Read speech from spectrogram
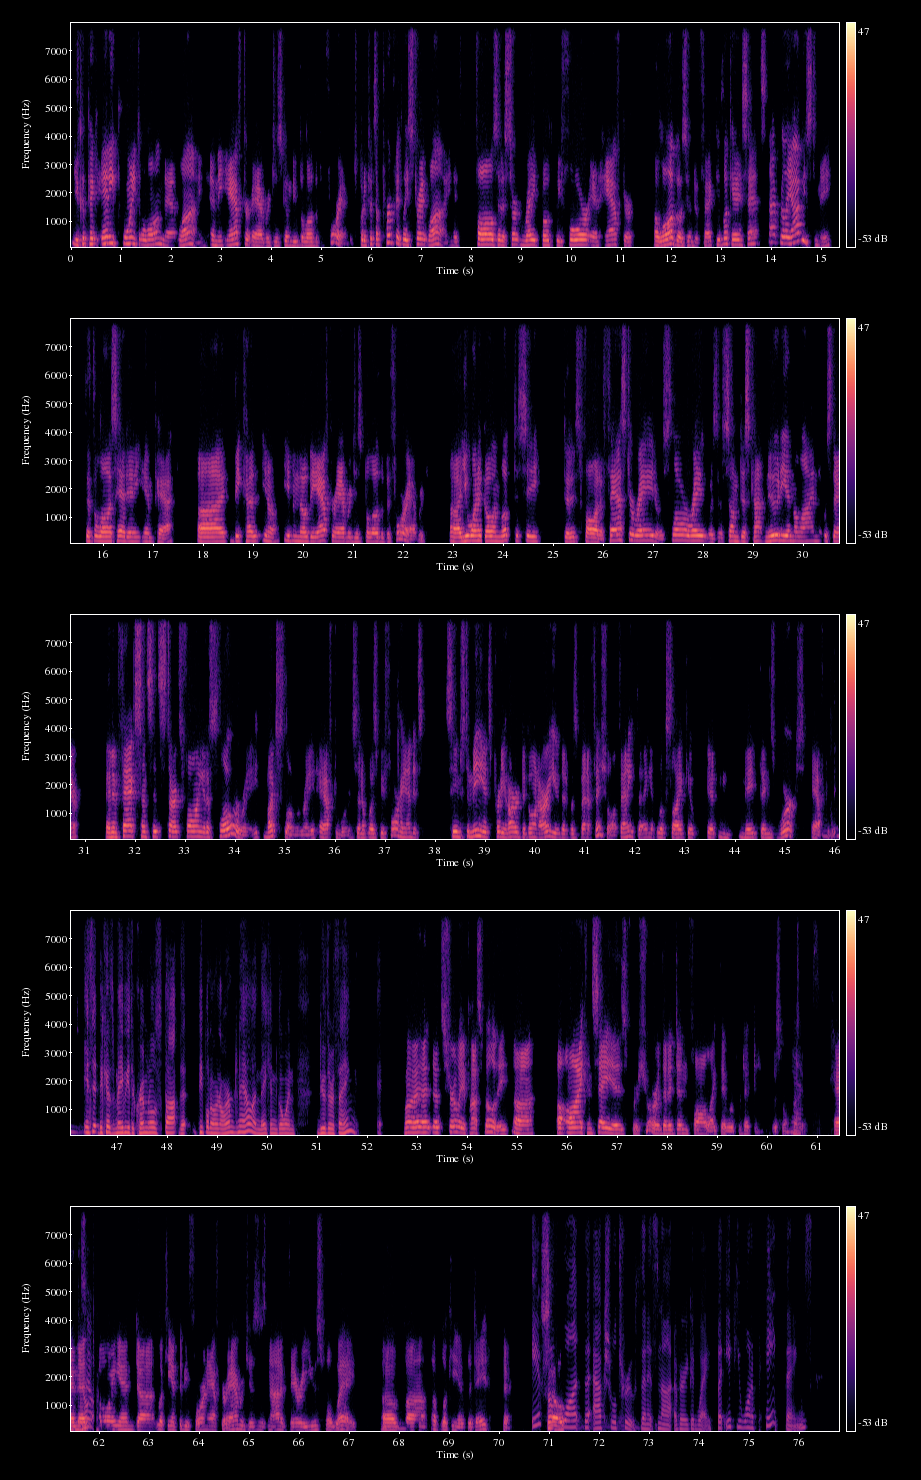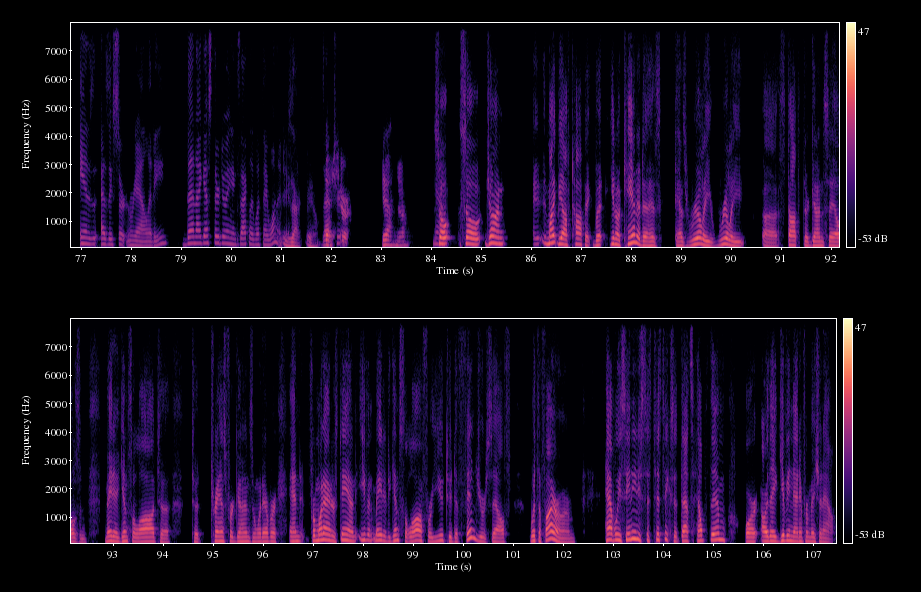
You could pick any point along that line, and the after average is going to be below the before average. But if it's a perfectly straight line, falls at a certain rate both before and after a law goes into effect. You look at it and say, it's not really obvious to me that the law has had any impact uh, because you know even though the after average is below the before average, uh, you want to go and look to see did it fall at a faster rate or a slower rate? Was there some discontinuity in the line that was there? And in fact, since it starts falling at a slower rate, much slower rate afterwards than it was beforehand, it's seems to me it's pretty hard to go and argue that it was beneficial. If anything, it looks like it it made things worse after. Is it because maybe the criminals thought that people aren't armed now and they can go and do their thing? Well, that's surely a possibility. Uh, all I can say is for sure that it didn't fall like they were predicting it was going to. And then so, going and uh, looking at the before and after averages is not a very useful way of uh, of looking at the data there. If so, you want the actual truth, then it's not a very good way. But if you want to paint things in, as a certain reality, then I guess they're doing exactly what they want to do. Exactly. Yeah. Is that yeah, true? sure. Yeah, no. Yeah. So, so John, it it might be off topic, but you know, Canada has has really, really uh, stopped their gun sales and made it against the law to to transfer guns and whatever. And from what I understand, even made it against the law for you to defend yourself with a firearm. Have we seen any statistics that that's helped them, or are they giving that information out?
